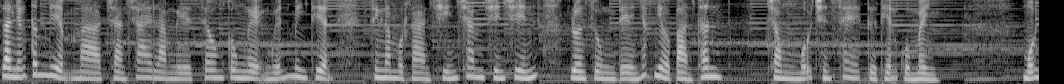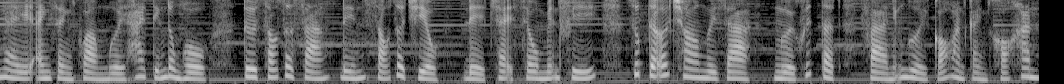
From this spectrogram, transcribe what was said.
là những tâm niệm mà chàng trai làm nghề xe ôm công nghệ Nguyễn Minh Thiện sinh năm 1999 luôn dùng để nhắc nhở bản thân trong mỗi chuyến xe từ thiện của mình. Mỗi ngày anh dành khoảng 12 tiếng đồng hồ từ 6 giờ sáng đến 6 giờ chiều để chạy xe ôm miễn phí giúp đỡ cho người già, người khuyết tật và những người có hoàn cảnh khó khăn.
